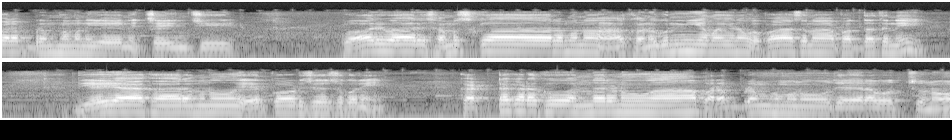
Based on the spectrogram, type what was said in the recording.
పరబ్రహ్మమునియే నిశ్చయించి వారి వారి సంస్కారమున కనుగుణ్యమైన ఉపాసనా పద్ధతిని ధ్యేయాకారమును ఏర్పాటు చేసుకొని కట్టకడకు అందరూ ఆ పరబ్రహ్మమును చేరవచ్చును.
